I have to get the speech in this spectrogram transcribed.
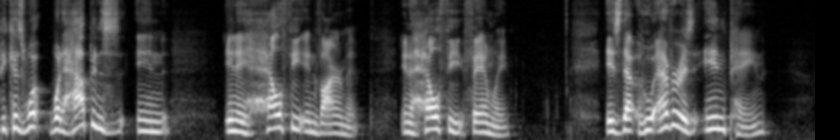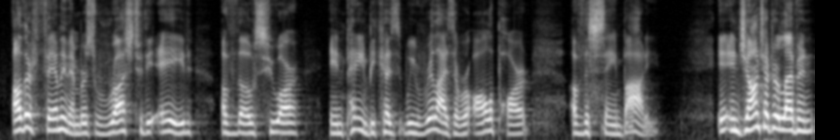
because what, what happens in, in a healthy environment, in a healthy family, is that whoever is in pain, other family members rush to the aid of those who are in pain because we realize that we're all a part of the same body. In John chapter 11,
